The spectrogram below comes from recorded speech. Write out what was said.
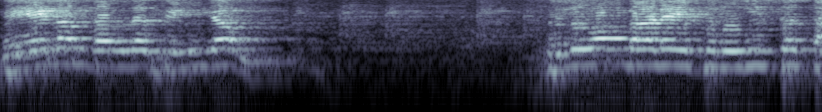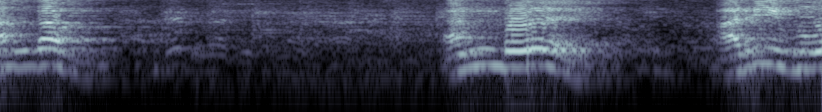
சேலம் தந்த சிங்கம் சிலுவம்பாளையத்தில் உதித்த தங்கம் அன்பு அறிவு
